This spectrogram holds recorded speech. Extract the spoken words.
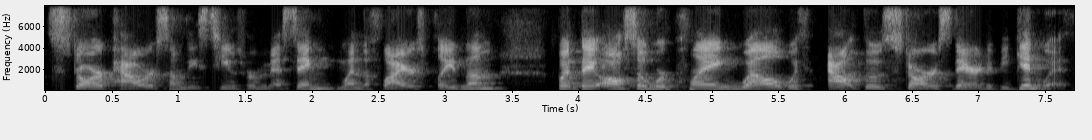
star power some of these teams were missing when the Flyers played them. But they also were playing well without those stars there to begin with.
